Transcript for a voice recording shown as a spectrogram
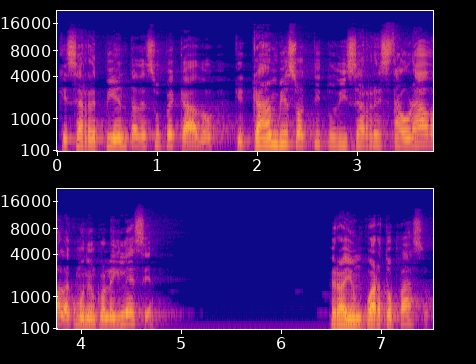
que se arrepienta de su pecado, que cambie su actitud y sea restaurado a la comunión con la iglesia. Pero hay un cuarto paso.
